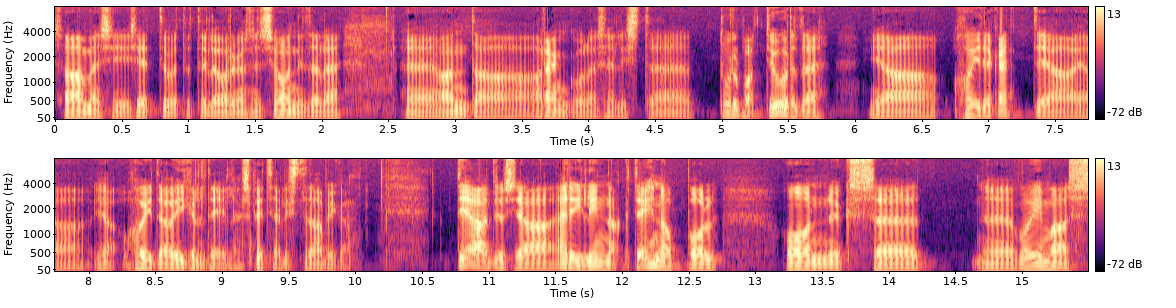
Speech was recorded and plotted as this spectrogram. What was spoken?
saame siis ettevõtetele ja organisatsioonidele eh, anda arengule sellist eh, turbot juurde ja hoida kätt ja, ja, ja hoida õigel teel spetsialistide abiga. teadus- ja ärilinnak Tehnopol on üks eh, võimas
